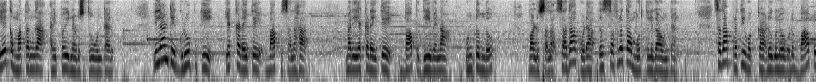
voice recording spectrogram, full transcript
ఏకమతంగా అయిపోయి నడుస్తూ ఉంటారు. ఇలాంటి గ్రూప్కి ఎక్కడైతే బాపు సలహా మరి ఎక్కడైతే బాపు దీవెన ఉంటుందో వాళ్ళు సలా సదా కూడా సఫలతామూర్తులుగా ఉంటారు. సదా ప్రతి ఒక్క అడుగులో కూడా బాపు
